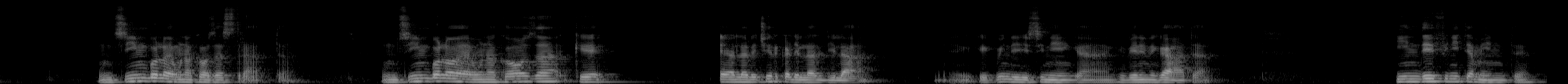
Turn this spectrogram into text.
Un simbolo è una cosa astratta, un simbolo è una cosa che è alla ricerca dell'aldilà, eh, che quindi si nega, che viene negata indefinitamente.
